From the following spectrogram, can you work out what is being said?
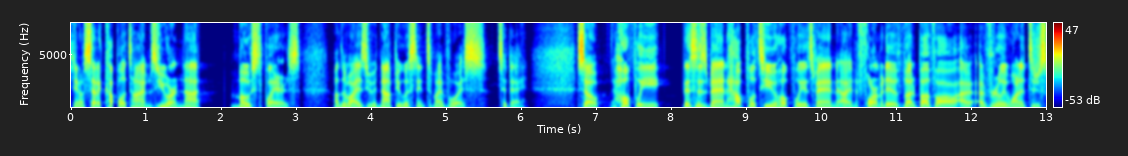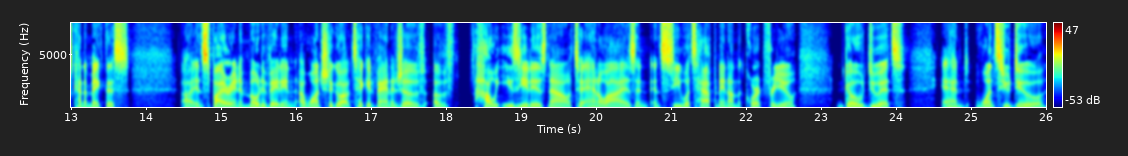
you know said a couple of times you are not most players. Otherwise you would not be listening to my voice today. So hopefully this has been helpful to you. Hopefully it's been uh, informative. But above all, I, have really wanted to just kind of make this uh, inspiring and motivating. I want you to go out and take advantage of of how easy it is now to analyze and, and see what's happening on the court for you, go do it. And once you do,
